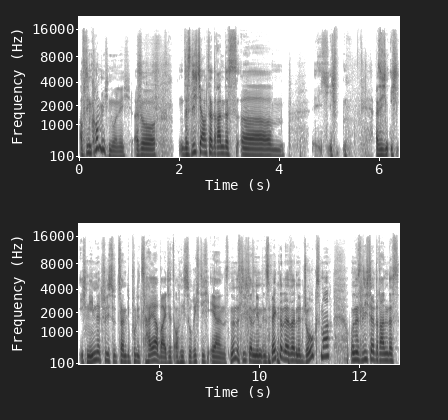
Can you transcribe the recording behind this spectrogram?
auf den komme ich nur nicht. Also das liegt ja auch daran, dass ähm, ich, ich also ich, ich, ich nehme natürlich sozusagen die Polizeiarbeit jetzt auch nicht so richtig ernst. Ne? Das liegt an dem Inspektor, der seine Jokes macht und es liegt daran, dass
